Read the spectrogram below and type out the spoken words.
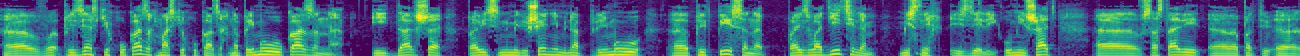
э, в президентских указах, майских указах напрямую указано, и дальше правительственными решениями напрямую э, предписано производителям мясных изделий уменьшать э, в составе э, под, э,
